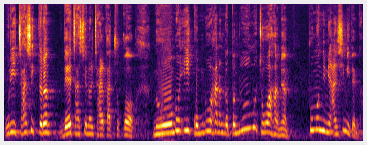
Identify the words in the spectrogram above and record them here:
우리 자식들은 내 자신을 잘 갖추고 너무 이 공부하는 것도 너무 좋아하면 부모님이 안심이 된다.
